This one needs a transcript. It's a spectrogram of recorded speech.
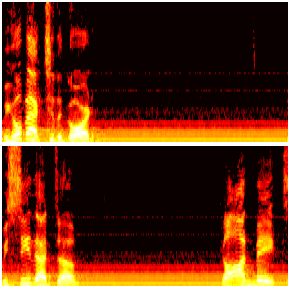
We go back to the garden. We see that uh, God makes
